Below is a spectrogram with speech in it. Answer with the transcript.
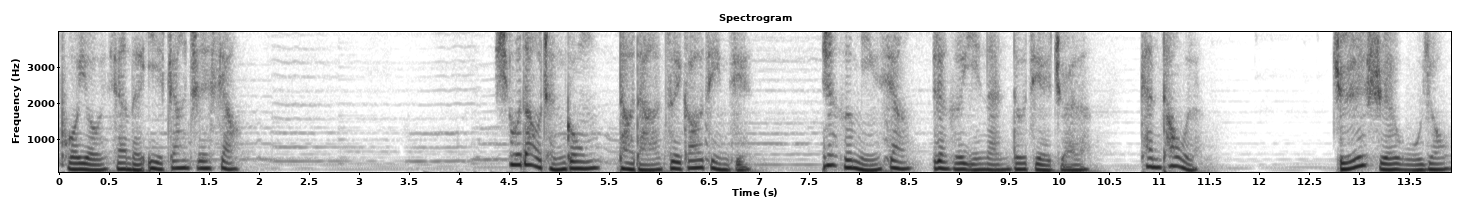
颇有相得益彰之效。修道成功，到达最高境界，任何名相、任何疑难都解决了，看透了，绝学无忧。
